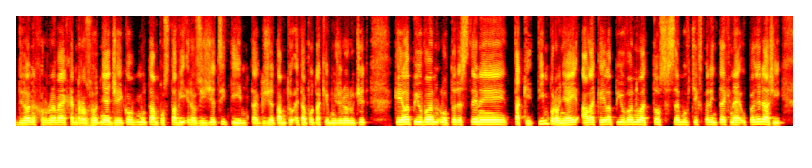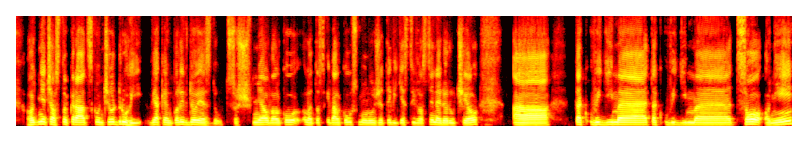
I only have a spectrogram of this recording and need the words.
Dylan Chronewechen rozhodně, Jacob mu tam postaví i rozjížděcí tým, takže tam tu etapu taky může doručit. Caleb Juven, Lotto Destiny, taky tým pro něj, ale Caleb Juven letos se mu v těch sprintech neúplně daří. Hodně častokrát skončil druhý v jakémkoliv dojezdu, což měl velkou, letos i velkou smůlu, že ty vítězství vlastně nedoručil a tak uvidíme, tak uvidíme, co oni.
